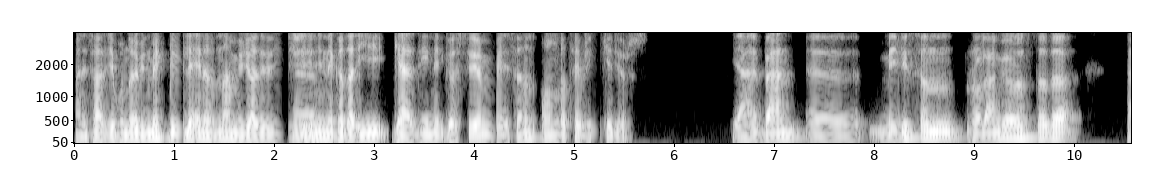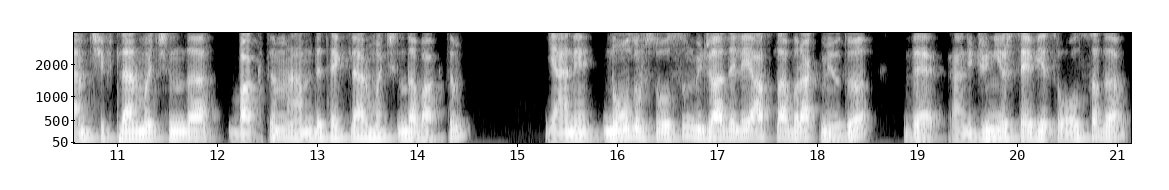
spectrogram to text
hani sadece bunları bilmek bile en azından mücadeleciliğinin Evet. ne kadar iyi geldiğini gösteriyor Melisa'nın. Onu da tebrik ediyoruz. Yani ben e, Melisa'nın Roland Garros'ta da hem çiftler maçında baktım hem de tekler maçında baktım. Yani ne olursa olsun mücadeleyi asla bırakmıyordu ve hani junior seviyesi olsa da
